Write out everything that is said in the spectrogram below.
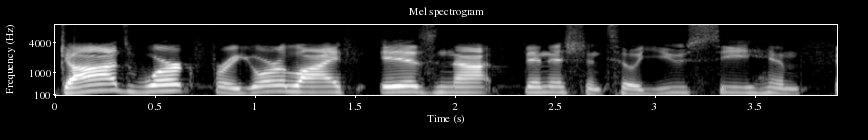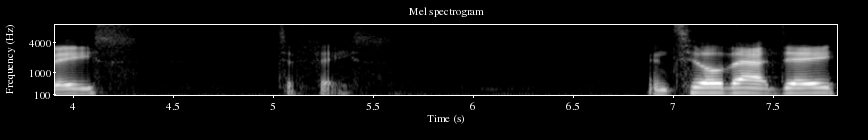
God's work for your life is not finished until you see him face to face. Until that day,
